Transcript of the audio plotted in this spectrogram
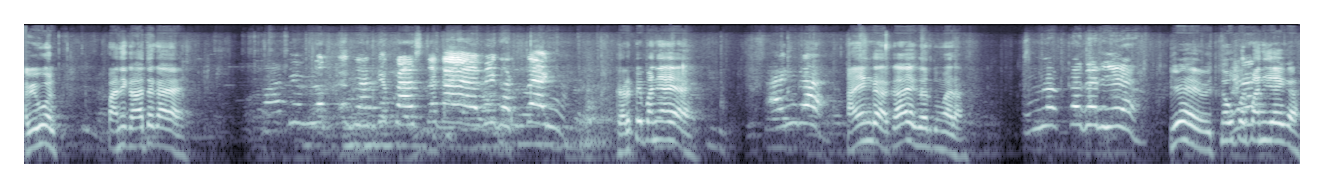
अभि बोल. पाणी का तर काय आहे. हम लोग के घर पे आएंगे घर पे पानी आया है आएंगे है घर तुम्हारा हम लोग का घर ये है? ये है इतना ऊपर पानी जाएगा?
